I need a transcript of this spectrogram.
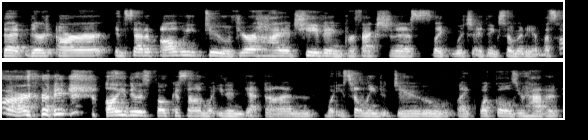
that there are instead of all we do if you're a high achieving perfectionist like which i think so many of us are right all you do is focus on what you didn't get done what you still need to do like what goals you haven't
